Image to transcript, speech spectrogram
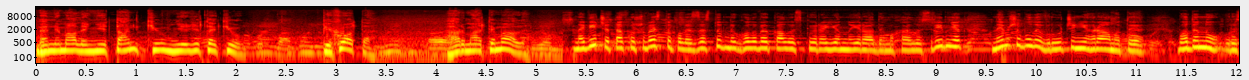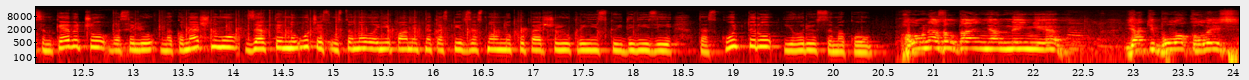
ми не мали ні танків, ні літаків. Піхота, гармати мали. На віче також виступили заступник голови Калузької районної ради Михайло Срібняк. Ним же були вручені грамоти Богдану Русенкевичу, Василю Наконечному за активну участь у встановленні пам'ятника співзасновнику першої української дивізії та скульптору Ігорю Семаку. Головне завдання нині, як і було колись,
